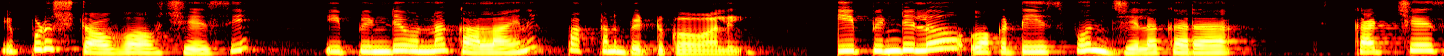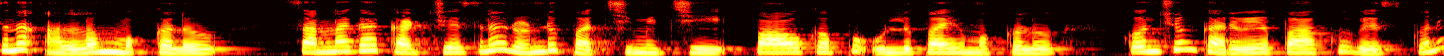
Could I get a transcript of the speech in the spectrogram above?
ఇప్పుడు స్టవ్ ఆఫ్ చేసి ఈ పిండి ఉన్న కళాయిని పక్కన పెట్టుకోవాలి. ఈ పిండిలో ఒక టీ స్పూన్ జీలకర్ర కట్ చేసిన అల్లం ముక్కలు సన్నగా కట్ చేసిన రెండు పచ్చిమిర్చి పావు కప్పు ఉల్లిపాయ ముక్కలు కొంచెం కరివేపాకు వేసుకొని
